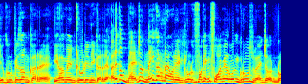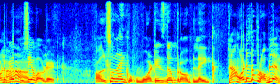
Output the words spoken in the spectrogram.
ये ग्रुपिज्म कर रहे हैं ये हमें इंक्लूड ही नहीं करते। अरे तो भैंसो नहीं करना है उन्हें include fucking form your own groups भैंसो डोंट बी खुशी about it also like what is the problem like हाँ what is the problem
